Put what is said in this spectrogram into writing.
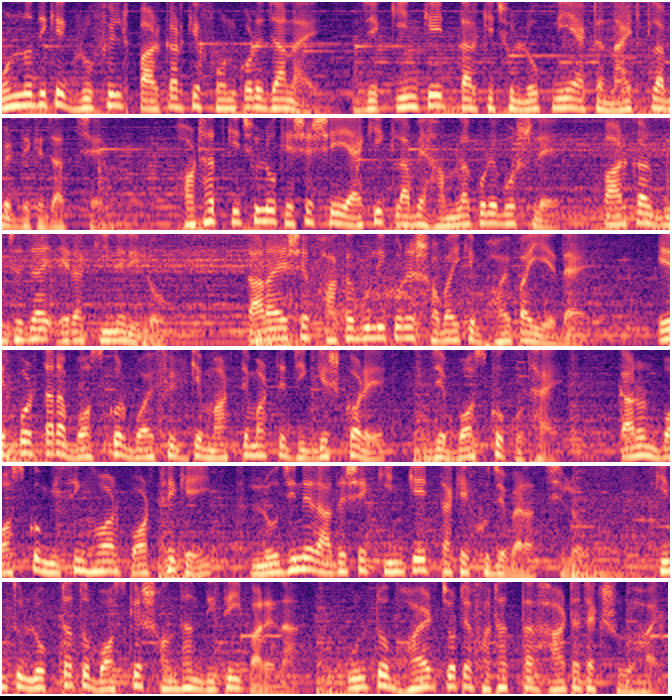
অন্যদিকে গ্রুফিল্ড পার্কারকে ফোন করে জানায় যে কিনকেইট তার কিছু লোক নিয়ে একটা নাইট ক্লাবের দিকে যাচ্ছে। হঠাৎ কিছু লোক এসে সেই একই ক্লাবে হামলা করে বসলে পার্কার বুঝে যায় এরা কিনেরই লোক। তারা এসে ফাঁকা গুলি করে সবাইকে ভয় পাইয়ে দেয়। এরপর তারা বস্কোর বয়ফ্রেন্ডকে মারতে মারতে জিজ্ঞেস করে যে বস্কো কোথায়। কারণ বস্কো মিসিং হওয়ার পর থেকেই লজিনের আদেশে কিনকেইট তাকে খুঁজে বেড়াচ্ছিল। কিন্তু লোকটা তো বস্কের সন্ধান দিতেই পারে না। উল্টো ভয়ের চোটে হঠাৎ তার হার্ট অ্যাটাক শুরু হয়।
